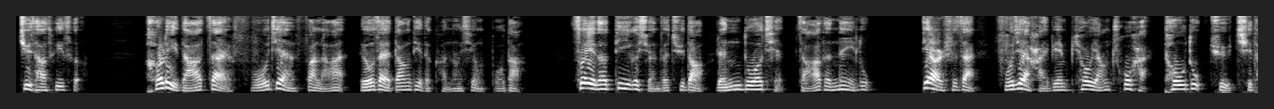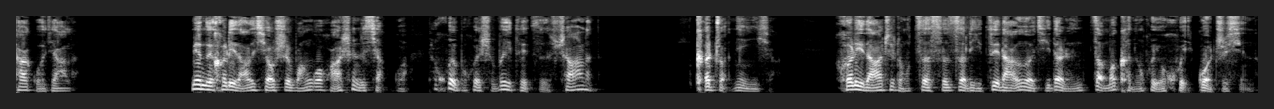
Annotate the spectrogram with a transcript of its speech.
据他推测，何里达在福建犯了案，留在当地的可能性不大，所以他第一个选择去到人多且杂的内陆，第二是在福建海边漂洋出海偷渡去其他国家了。面对何里达的消失，王国华甚至想过他会不会是畏罪自杀了呢？可转念一想，何里达这种自私自利、罪大恶极的人，怎么可能会有悔过之心呢？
